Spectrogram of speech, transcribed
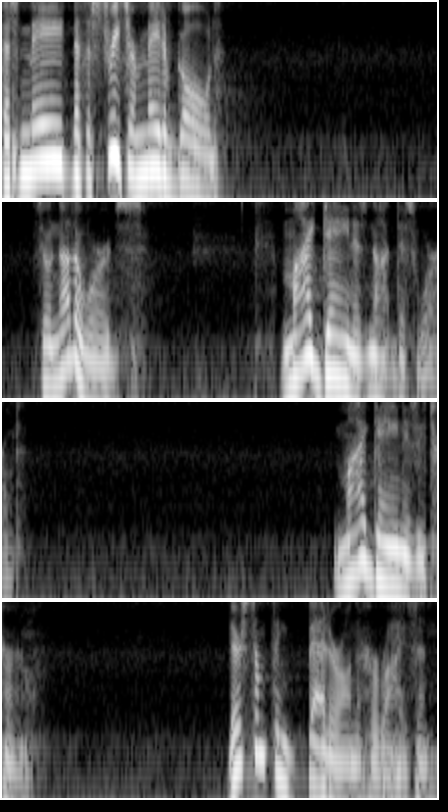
that's made, that the streets are made of gold. So, in other words, my gain is not this world. My gain is eternal. There's something better on the horizon.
